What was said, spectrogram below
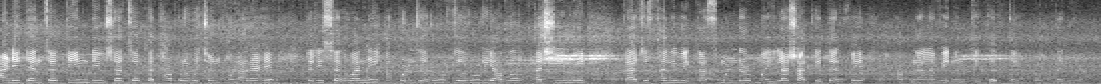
आणि त्यांचं तीन दिवसाचं कथाप्रवचन होणार आहे. तरी सर्वांनी आपण जरूर जरूर यावं अशी मी राजस्थानी विकास मंडळ महिला शाखेतर्फे आपणाला विनंती करते. धन्यवाद.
